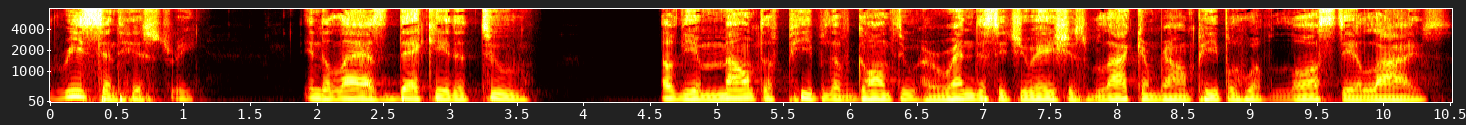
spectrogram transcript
recent history in the last decade or two of the amount of people that have gone through horrendous situations, black and brown people who have lost their lives.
